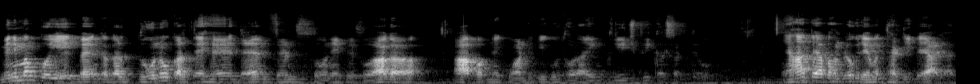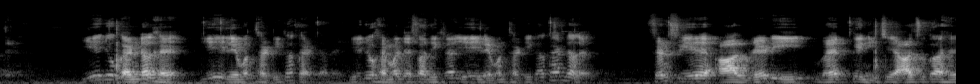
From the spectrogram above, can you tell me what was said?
मिनिमम कोई एक बैंक अगर दोनों करते हैं देन फ्रेंड्स सोने पे सुहागा, आप अपने क्वांटिटी को थोड़ा इंक्रीज भी कर सकते हो। यहाँ पे अब हम लोग इलेवन थर्टी पे आ जाते हैं। ये जो कैंडल है, ये इलेवन थर्टी का कैंडल है। ये जो हैमर जैसा दिख रहा है, ये इलेवन थर्टी का कैंडल है। फ्रेंड्स ये ऑलरेडी वेब के नीचे आ चुका है।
